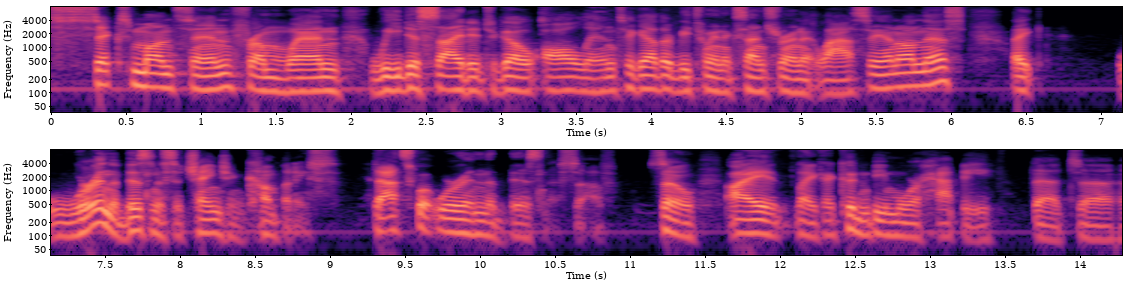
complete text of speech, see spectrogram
six months in from when we decided to go all in together between Accenture and Atlassian on this, like we're in the business of changing companies. That's what we're in the business of. So I like I couldn't be more happy that uh,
